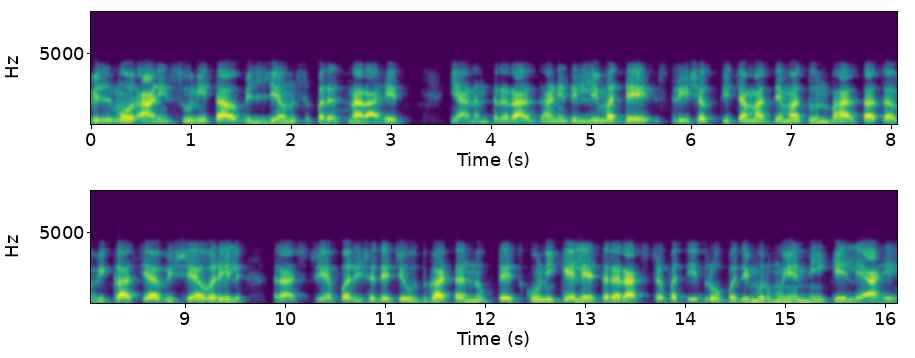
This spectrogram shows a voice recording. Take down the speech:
विल्मोर आणि सुनीता विल्यम्स परतणार आहेत. यानंतर राजधानी दिल्लीमध्ये स्त्री शक्तीच्या माध्यमातून भारताचा विकास या विषयावरील राष्ट्रीय परिषदेचे उद्घाटन नुकतेच कोणी केले? तर राष्ट्रपती द्रौपदी मुर्मू यांनी केले आहे.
